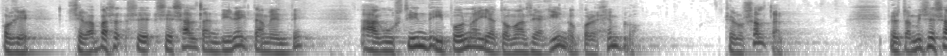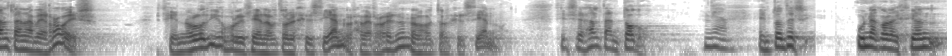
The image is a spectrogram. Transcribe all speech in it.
Porque se, va se, saltan directamente a Agustín de Hipona y a Tomás de Aquino, por ejemplo. Se los saltan. Pero también se saltan a Berroes. que no lo digo porque sean autores cristianos, Averroes no es un autor cristiano. Se saltan todo. Entonces, una colección,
